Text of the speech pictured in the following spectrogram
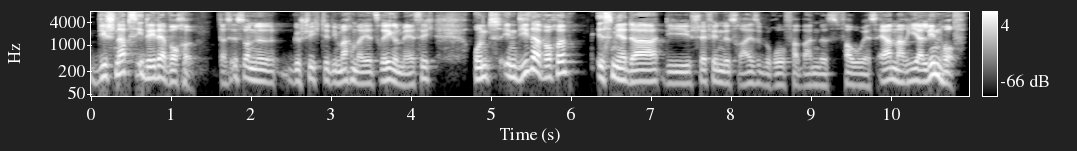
Die Schnapsidee der Woche. Das ist so eine Geschichte, die machen wir jetzt regelmäßig. Und in dieser Woche ist mir da die Chefin des Reisebüroverbandes VUSR, Maria Linhoff,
